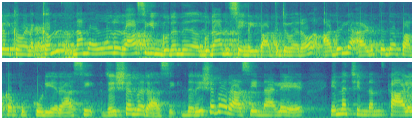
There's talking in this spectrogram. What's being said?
வணக்கம். நம்ம ஒவ்வொரு ராசியின் குண குணாதிசயங்கள் பார்த்துட்டு வரோம். அதுல பார்க்க பார்க்கக்கூடிய ராசி ரிஷப ராசி. இந்த ரிஷப ராசினாலே என்ன சின்னம்? காளை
